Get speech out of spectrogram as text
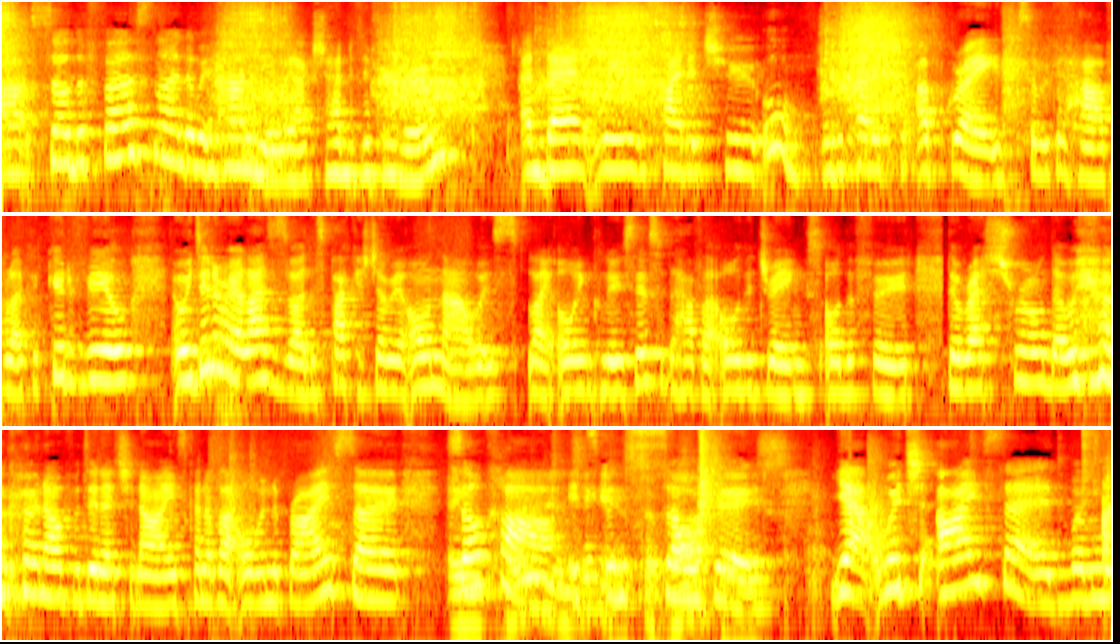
Uh, so the first night that we had here, we actually had a different room. And then we decided to, oh, we decided to upgrade so we could have like a good view. And we didn't realize as well, this package that we're on now is like all inclusive. So they have like all the drinks, all the food. The restaurant that we are going out for dinner tonight is kind of like all in the price. So, so far, it's been tickets to so good. Yeah, which I said when we,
